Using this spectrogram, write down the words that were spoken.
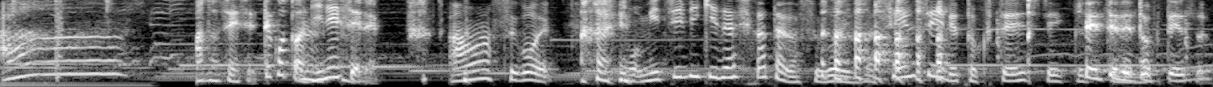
ああの先生。ってことは2年生だよ。あ、ああ、すごい。もう導き出し方がすごいな。先生で特定していく。先生で特定する。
